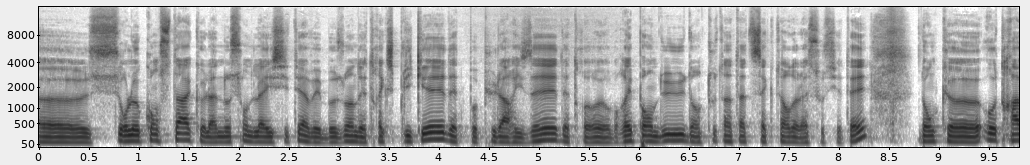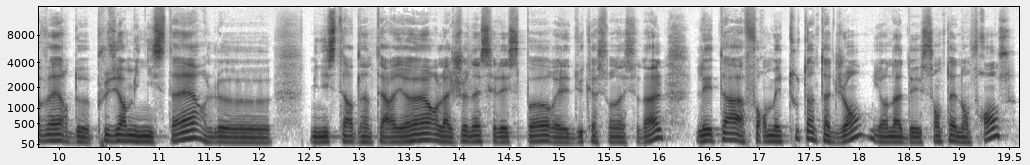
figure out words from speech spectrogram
euh, sur le constat que la notion de laïcité avait besoin d'être expliquée, d'être popularisée, d'être répandue dans tout un tas de secteurs de la société. Donc, euh, au travers de plusieurs ministères, le ministère de l'Intérieur, la jeunesse et les sports et l'éducation nationale, l'État a formé tout un tas de gens. Il y en a des centaines en France,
